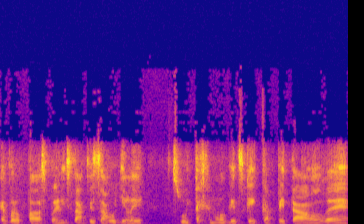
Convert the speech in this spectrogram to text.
Evropa a Spojené státy zahodili svůj kapitálové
